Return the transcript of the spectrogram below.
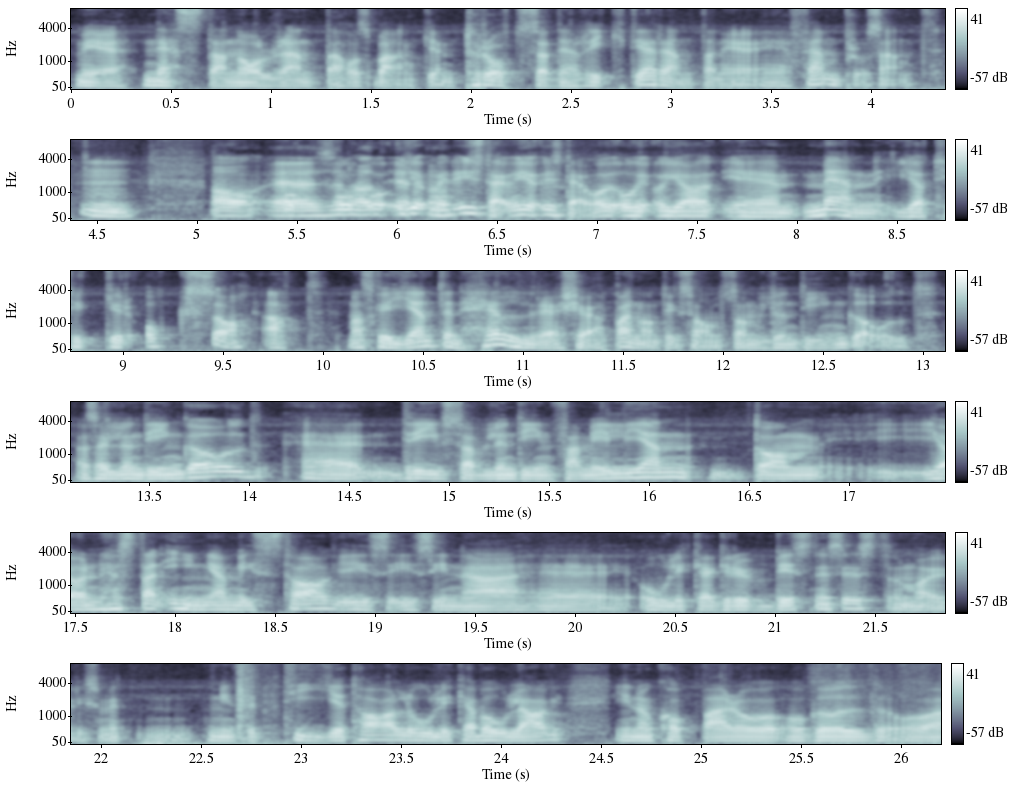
med nästa nollränta hos banken, trots att den riktiga räntan är, är 5 procent. Mm. Ja, eh, och, och, och, just det, just det. Och, och jag, eh, men jag tycker också att man ska egentligen hellre köpa någonting sånt som Lundin Gold. Alltså Lundin Gold eh, drivs av Lundin-familjen. De gör nästan inga misstag i, i sina eh, olika gruvbusinesses. De har ju liksom ett, minst ett tiotal olika bolag inom koppar och, och guld och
